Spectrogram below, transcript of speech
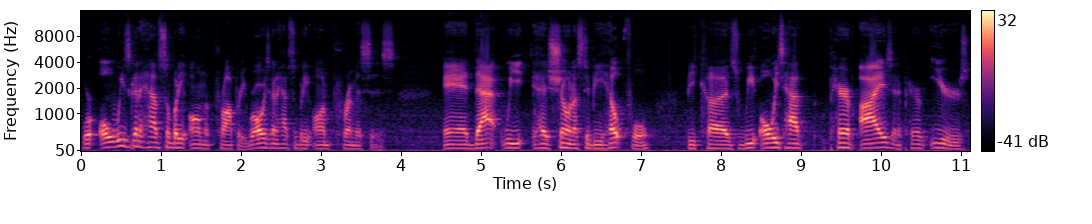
we're always going to have somebody on the property. We're always going to have somebody on premises. And that we has shown us to be helpful because we always have a pair of eyes and a pair of ears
